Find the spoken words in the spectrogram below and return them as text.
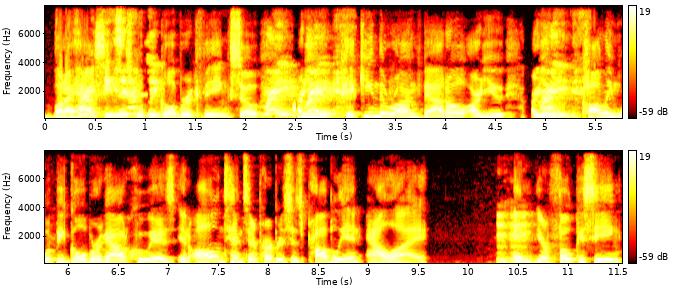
but I have right, seen exactly. this Whoopi Goldberg thing. So right, are right. you picking the wrong battle? Are you are you calling Whoopi Goldberg out, who is in all intents and purposes probably an ally, mm-hmm. and you're focusing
